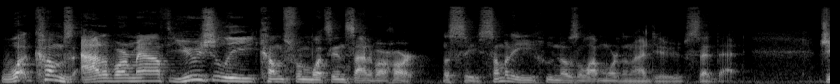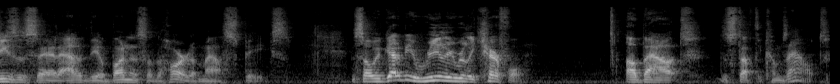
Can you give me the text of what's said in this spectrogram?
what comes out of our mouth usually comes from what's inside of our heart. Let's see, somebody who knows a lot more than I do said that. Jesus said, out of the abundance of the heart, a mouth speaks. And so we've got to be really, really careful about the stuff that comes out.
